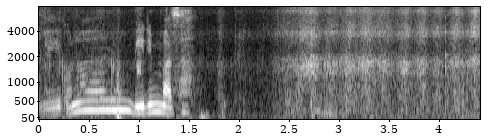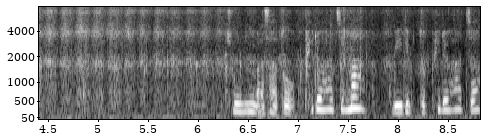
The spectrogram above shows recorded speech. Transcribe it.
다음에 이거는 미림마사. 중립마사도 필요하지만 미립도 필요하죠.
